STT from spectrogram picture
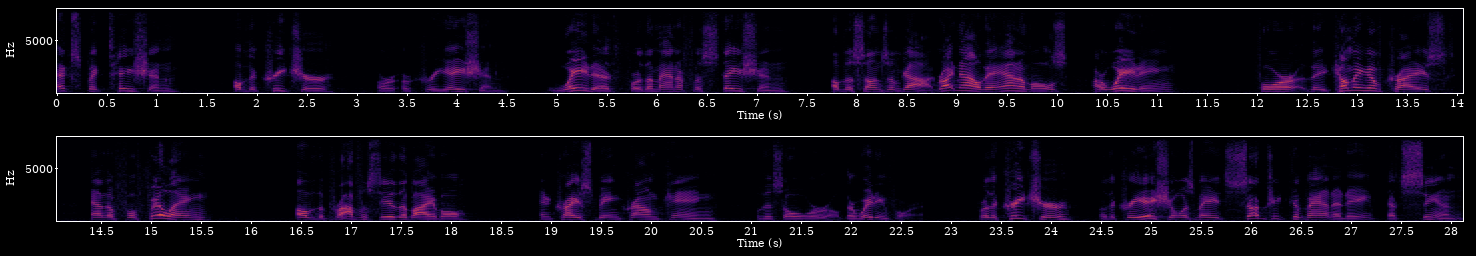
expectation of the creature or, or creation waiteth for the manifestation of the sons of God. Right now, the animals are waiting for the coming of Christ and the fulfilling of the prophecy of the Bible and Christ being crowned king of this old world. They're waiting for it. For the creature or the creation was made subject to vanity, that's sin,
